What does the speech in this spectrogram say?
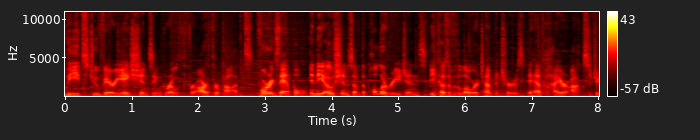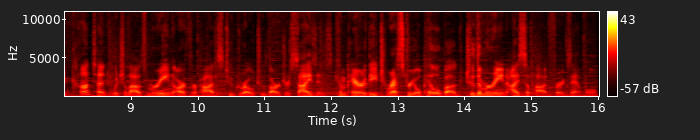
leads to variations in growth for arthropods. For example, in the oceans of the polar regions, because of the lower temperatures, they have higher oxygen content, which allows marine arthropods to grow to larger sizes. Compare the terrestrial pillbug to the marine isopod, for example.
